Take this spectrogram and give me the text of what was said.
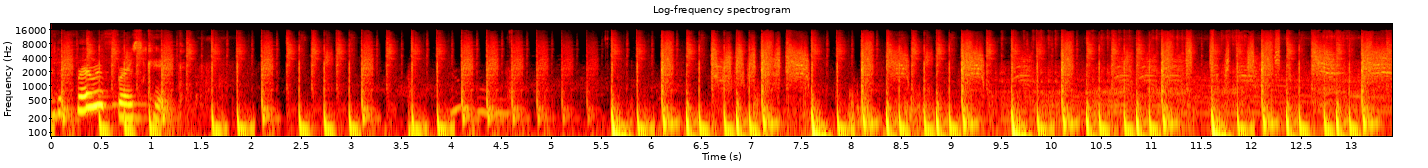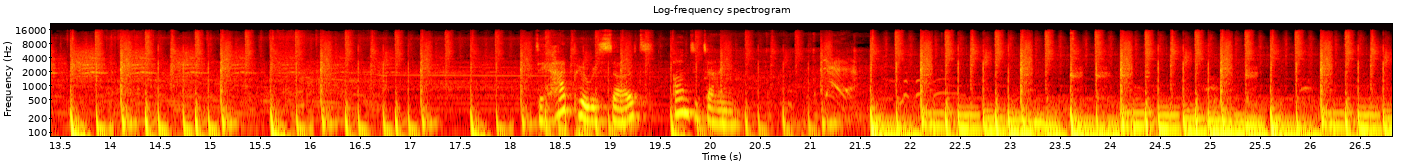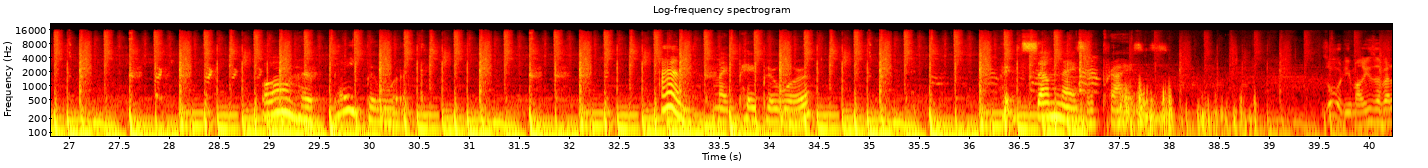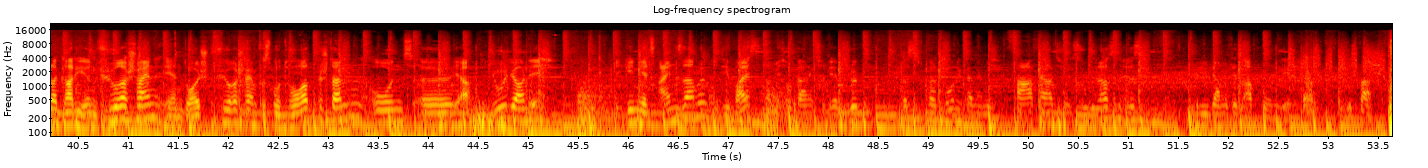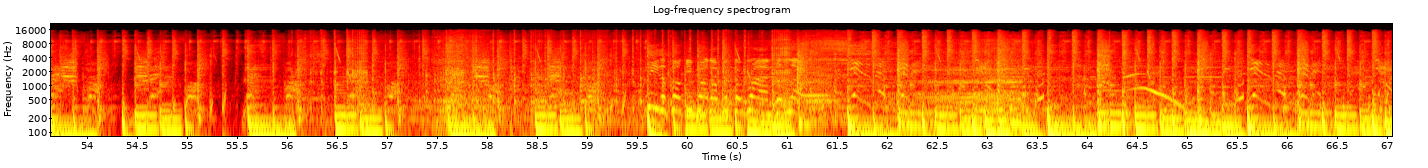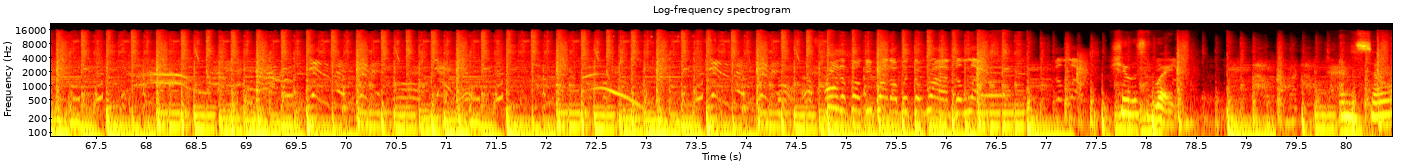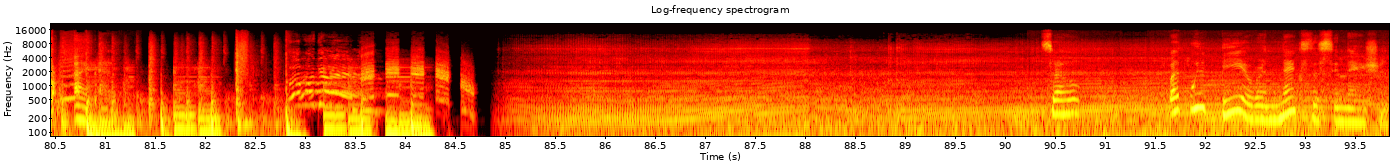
very first cake. The happy results on the diner. All oh, her paperwork. And my paperwork. With some nice surprises. So, die Marisabella hat gerade ihren Führerschein, ihren deutschen Führerschein fürs Motorrad bestanden. Und äh, ja, Julia und ich, wir gehen jetzt einsammeln. Und die weiß nämlich noch gar nicht zu ihrem Glück, dass Platonika nämlich fahrfertig und zugelassen ist. Und die damit jetzt abholen gehen. Viel Spaß. She was ready. And so I am. So, what will be our next destination?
